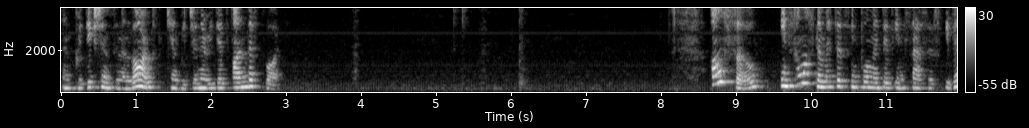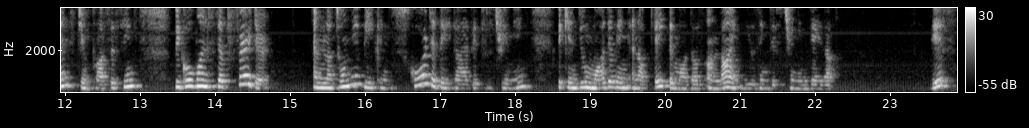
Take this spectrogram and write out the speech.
and predictions and alarms can be generated on the fly. Also, in some of the methods implemented in SAS's event stream processing, we go one step further. And not only we can score the data as it's streaming, we can do modeling and update the models online using the streaming data. This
